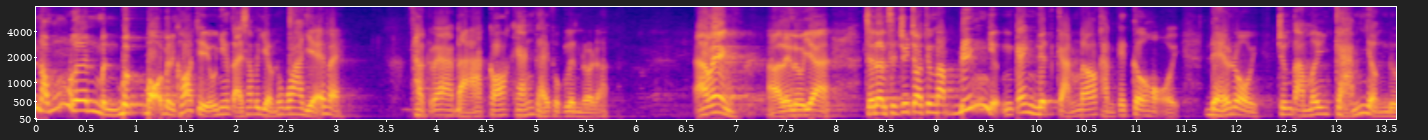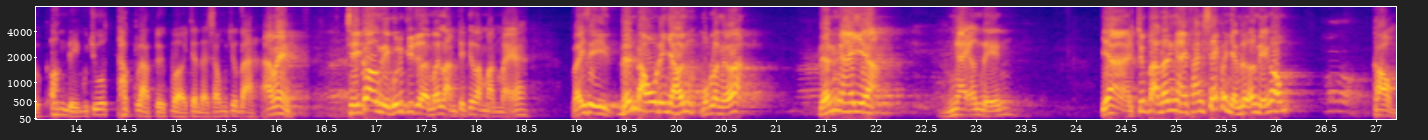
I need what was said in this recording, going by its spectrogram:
nóng lên, mình bực bội, mình khó chịu, nhưng tại sao bây giờ nó qua dễ vậy? Thật ra đã có kháng thể thuộc linh rồi đó. Amen. Hallelujah. Cho nên xin Chúa cho chúng ta biến những cái nghịch cảnh đó thành cái cơ hội Để rồi chúng ta mới cảm nhận được ân điển của Chúa thật là tuyệt vời trên đời sống của chúng ta. Amen. Chỉ có ân điển của Đức Chúa Trời mới làm cho chúng ta mạnh mẽ. Vậy thì đến đâu để nhận? Một lần nữa. Đến ngay gì ạ? Ngay ân điển. Dạ yeah, chúng ta đến ngày phán xét có nhận được ân điển không? Không.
